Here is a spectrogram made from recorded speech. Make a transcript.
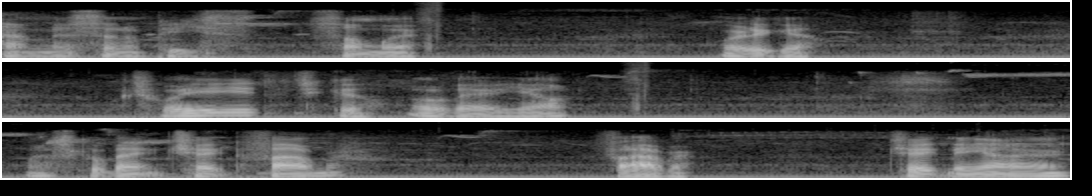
I'm missing a piece somewhere. Where'd it go? Which way did you go? Oh, there you are. Let's go back and check the fiber. Fiber. Check the iron.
